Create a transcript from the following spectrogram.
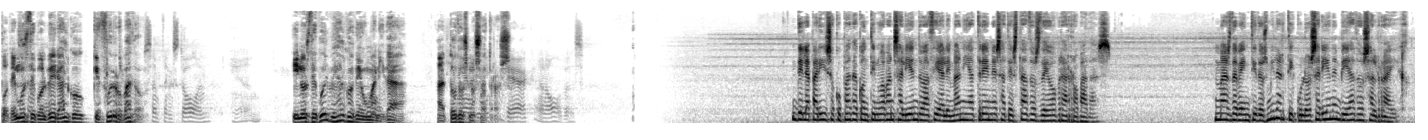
podemos devolver algo que fue robado y nos devuelve algo de humanidad a todos nosotros. De la París ocupada continuaban saliendo hacia Alemania trenes atestados de obras robadas. Más de 22.000 artículos serían enviados al Reich.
